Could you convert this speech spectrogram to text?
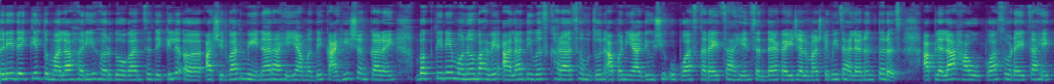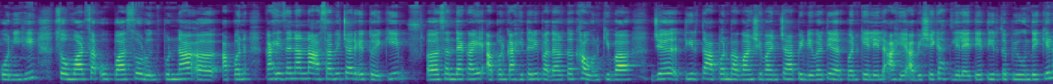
तरी देखील तुम्हाला हरिहर दोघांचं देखील आशीर्वाद मिळणार आहे. यामध्ये काही शंका नाही. भक्तीने मनोभावे आला दिवस खरा समजून आपण या दिवशी उपवास करायचा आहे संध्याकाळी जन्माष्टमी झाल्यानंतरच आपल्याला हा उपवास सोडायचा आहे. कोणीही सोमवारचा उपवास उपवास सोडून पुन्हा आपण काही जणांना असा विचार येतोय की संध्याकाळी आपण काहीतरी पदार्थ खाऊन किंवा जे तीर्थ आपण भगवान शिवांच्या पिंडीवरती अर्पण केलेलं आहे अभिषेक घातलेला आहे ते तीर्थ पिऊन देखील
